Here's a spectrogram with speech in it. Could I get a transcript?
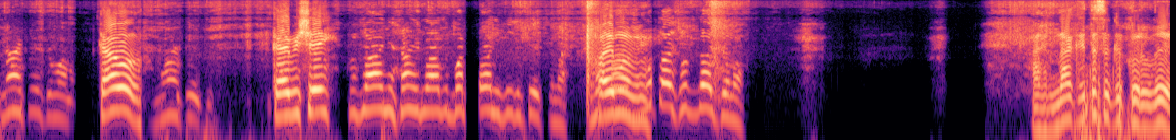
नाही तुम्हाला का हो? नाही काय विषय? तुझ्या आईने सांगितलं आज बट पाणी पिऊन प्यायचं ना होय मम्मी मुताय सुद्धा जायचं ना अरे तसं का करू ग?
